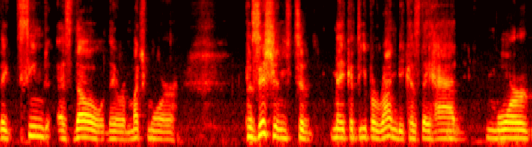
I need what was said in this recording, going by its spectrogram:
they seemed as though they were much more positioned to make a deeper run because they had more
